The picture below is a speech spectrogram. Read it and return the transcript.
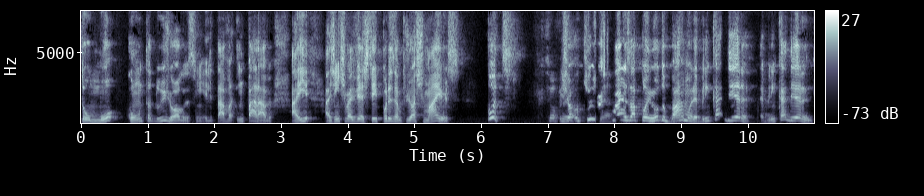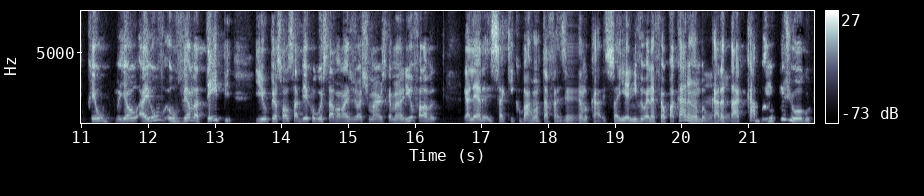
tomou conta dos jogos, assim, ele tava imparável. Aí a gente vai ver as tape, por exemplo, Josh Myers. Putz, o que o Josh é. Myers apanhou do Barmore é brincadeira. É brincadeira. Porque eu, eu, aí eu, eu vendo a tape e o pessoal sabia que eu gostava mais de Josh Myers que a maioria, eu falava, galera, isso aqui que o Barmore tá fazendo, cara, isso aí é nível NFL pra caramba. Uhum. O cara tá acabando com o jogo.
